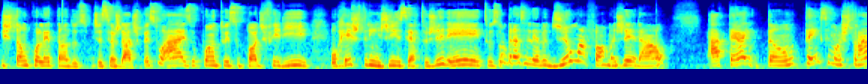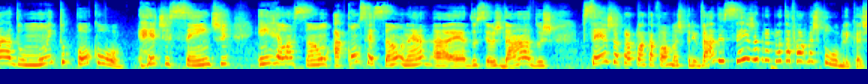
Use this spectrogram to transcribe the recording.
estão coletando de seus dados pessoais, o quanto isso pode ferir ou restringir certos direitos. O brasileiro, de uma forma geral, até então tem se mostrado muito pouco reticente em relação à concessão né, a, é, dos seus dados, seja para plataformas privadas, seja para plataformas públicas.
